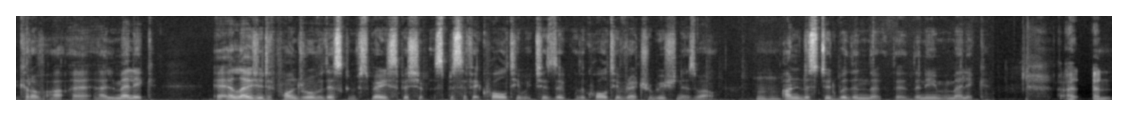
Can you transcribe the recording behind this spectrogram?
dhikr of uh, uh, al-malik, it allows you to ponder over this very specific, specific quality, which is the, the quality of retribution as well, Mhm. understood within the, the, the name malik. And, and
